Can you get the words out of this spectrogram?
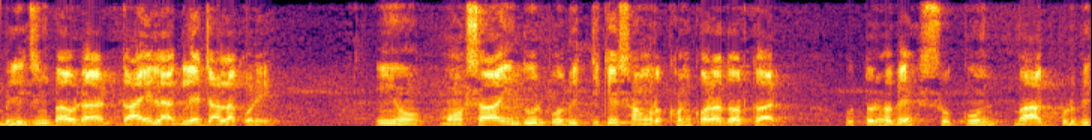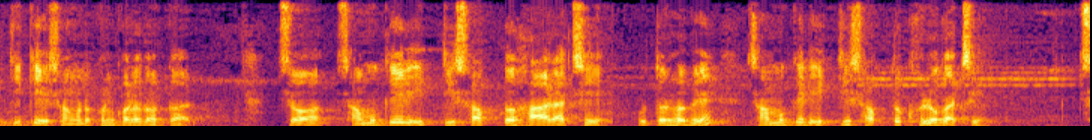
ব্লিচিং পাউডার গায়ে লাগলে জ্বালা করে। ইও মশা, ইঁদুর প্রভৃতিকে সংরক্ষণ করা দরকার। উত্তর হবে, শকুন, বাঘ প্রভৃতিকে সংরক্ষণ করা দরকার। চ, শামুকের একটি শক্ত হাড় আছে। উত্তর হবে, শামুকের একটি শক্ত খোলক আছে। ছ,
